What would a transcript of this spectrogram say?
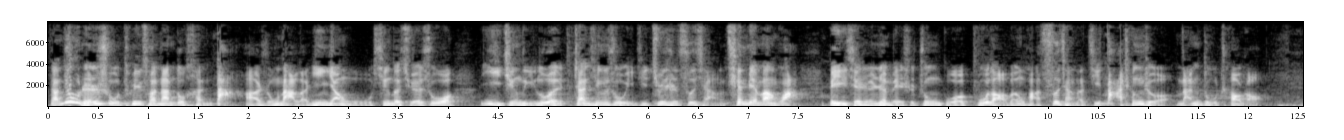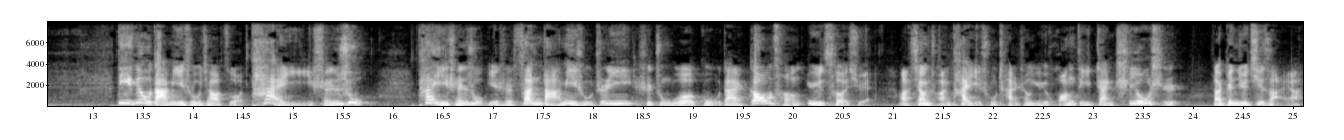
那六人术推算难度很大啊，容纳了阴阳五行的学说、易经理论、占星术以及军事思想，千变万化，被一些人认为是中国古老文化思想的集大成者，难度超高。第六大秘术叫做太乙神术，太乙神术也是三大秘术之一，是中国古代高层预测学啊，相传太乙术产生于黄帝战蚩尤时。那根据记载啊，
